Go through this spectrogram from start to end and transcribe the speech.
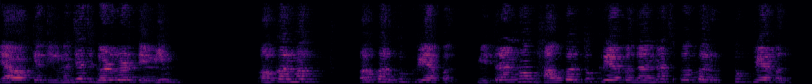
या वाक्यातील म्हणजेच गडगडते मी अकर्मक अकर्तुक क्रियापद. मित्रांनो भावकर्तुक क्रियापदांनाच अकर्तुक क्रियापद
